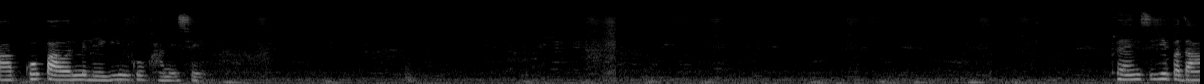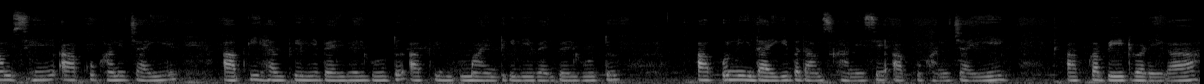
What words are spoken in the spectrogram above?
आपको पावर मिलेगी इनको खाने से. फ्रेंड्स, ये बादाम्स हैं आपको खाने चाहिए। आपकी हेल्थ के लिए वेरी वेरी गुड आपकी माइंड के लिए वेरी वेरी गुड आपको नींद आएगी बादाम्स खाने से, आपको खाने चाहिए। आपका वेट बढ़ेगा।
